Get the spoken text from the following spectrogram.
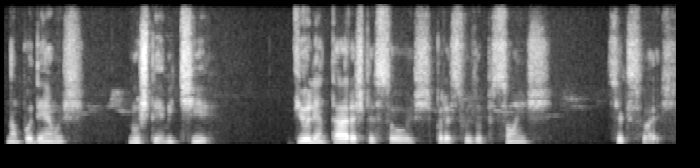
Não podemos nos permitir violentar as pessoas pelas suas opções sexuais.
